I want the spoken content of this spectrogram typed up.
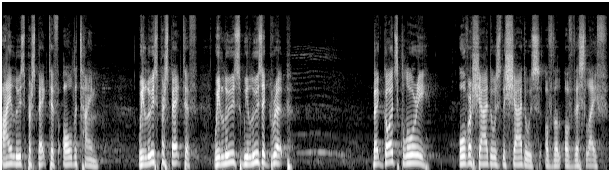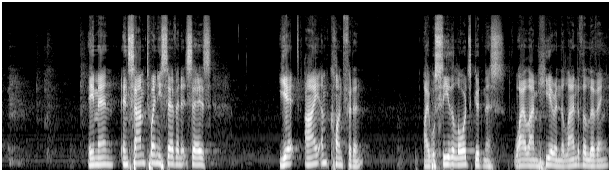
I lose perspective all the time. We lose perspective, we lose, we lose a grip. But God's glory overshadows the shadows of, the, of this life. Amen. In Psalm 27, it says, Yet I am confident I will see the Lord's goodness while I'm here in the land of the living.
